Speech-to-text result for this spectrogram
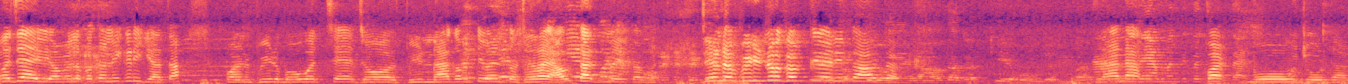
મજા આવી. અમે લોકો તો નીકળી ગયા હતા. પણ ભીડ બહુ જ છે. જો ભીડ ના ગમતી હોય ને તો જરાય આવતા જ નહીં તમે. જેને ભીડ ન ગમતી હોય ને તો આવતા. ના ના. પણ બહુ જોરદાર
